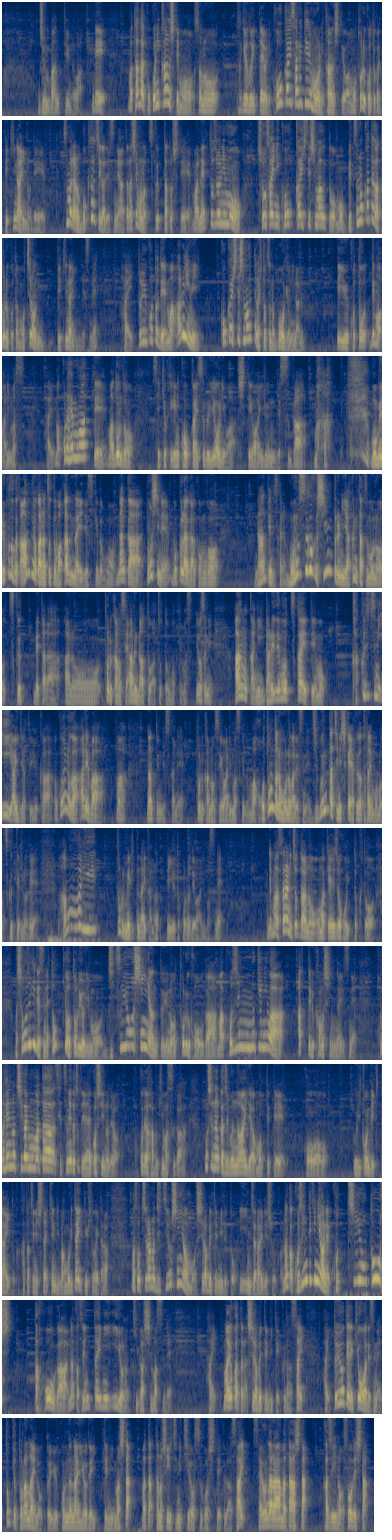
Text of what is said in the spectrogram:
順番っていうのは。で、まあ、ただここに関してもその先ほど言ったように公開されているものに関してはもう取ることができないのでつまりあの僕たちがですね新しいものを作ったとして、まあ、ネット上にもう詳細に公開してしまうともう別の方が取ることはもちろんできないんですね。はい、ということで、まあ、ある意味公開してしまうっていうのは一つの防御になるっていうことでもあります。はいまあ、この辺もあって、まあ、どんどん積極的に公開するようにはしてはいるんですが まあ揉めることとかあんのかなちょっと分かんないですけどもなんかもしね僕らが今後何て言うんですかねものすごくシンプルに役に立つものを作れたらあの取る可能性あるなとはちょっと思ってます要するに安価に誰でも使えてもう確実にいいアイデアというかこういうのがあればまあ何て言うんですかね取る可能性はありますけどまあほとんどのものがですね自分たちにしか役立たないものを作ってるのであんまり取るメリットないかなっていうところではありますね。でまあさらにちょっとあのおまけ情報言っとくとま正直ですね特許を取るよりも実用新案というのを取る方が、まあ、個人向けには合ってるかもしれないですね。この辺の違いもまた説明がちょっとややこしいのではここでは省きますがもし何か自分のアイデアを持っててこう売り込んでいきたいとか形にしたい権利守りたいっていう人がいたら、まあ、そちらの実用新案も調べてみるといいんじゃないでしょうか。なんか個人的にはねこっちを通した方がなんか全体にいいような気がしますね。はい。まあよかったら調べてみてください。はい。というわけで今日はですね、特許取らないのというこんな内容で言ってみました。また楽しい一日を過ごしてください。さようなら、また明日。カジーのそうでした。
